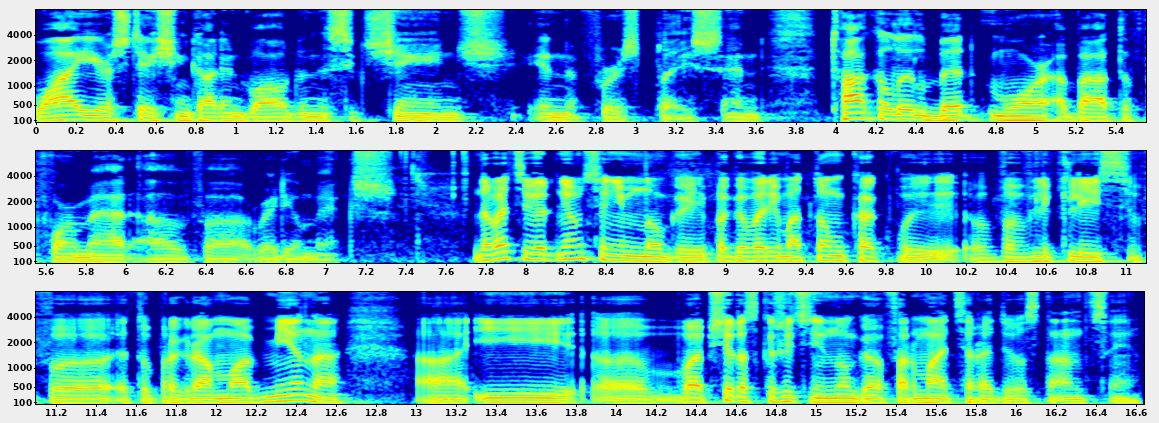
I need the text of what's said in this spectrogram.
why your station got involved in this exchange in the first place and talk a little bit more about the format of uh, Radio Mix. Давайте вернемся немного и поговорим о том, как вы вовлеклись в эту программу обмена, и вообще расскажите немного о формате радиостанции.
